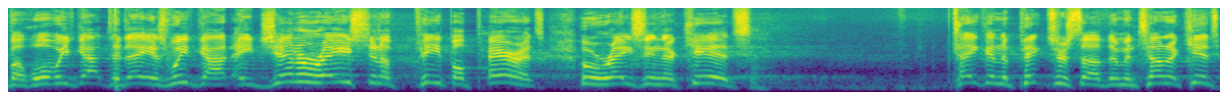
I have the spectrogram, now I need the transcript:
But what we've got today is we've got a generation of people, parents, who are raising their kids, taking the pictures of them and telling their kids,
